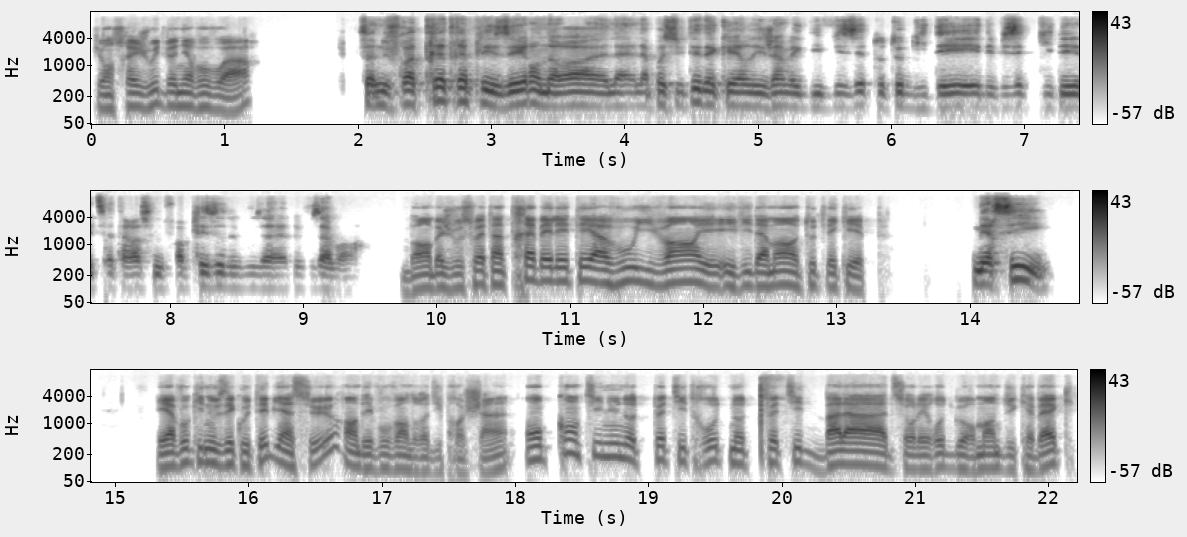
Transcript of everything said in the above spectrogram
Puis on se réjouit de venir vous voir. Ça nous fera très, très plaisir. On aura la, possibilité d'accueillir les gens avec des visites auto-guidées, des visites guidées, etc. Ça nous fera plaisir de vous avoir. Bon, ben, je vous souhaite un très bel été à vous, Yvan, et évidemment à toute l'équipe. Merci. Et à vous qui nous écoutez, bien sûr, rendez-vous vendredi prochain. On continue notre petite route, notre petite balade sur les routes gourmandes du Québec.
